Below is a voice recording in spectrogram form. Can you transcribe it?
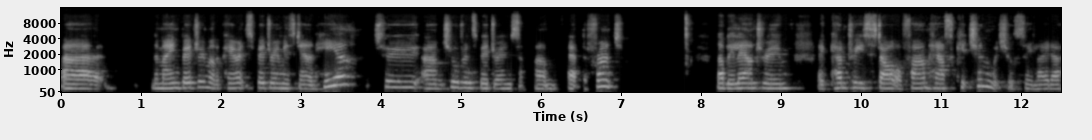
Uh, the main bedroom or the parents' bedroom is down here, two um, children's bedrooms um, at the front, lovely lounge room, a country style or farmhouse kitchen, which you'll see later,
